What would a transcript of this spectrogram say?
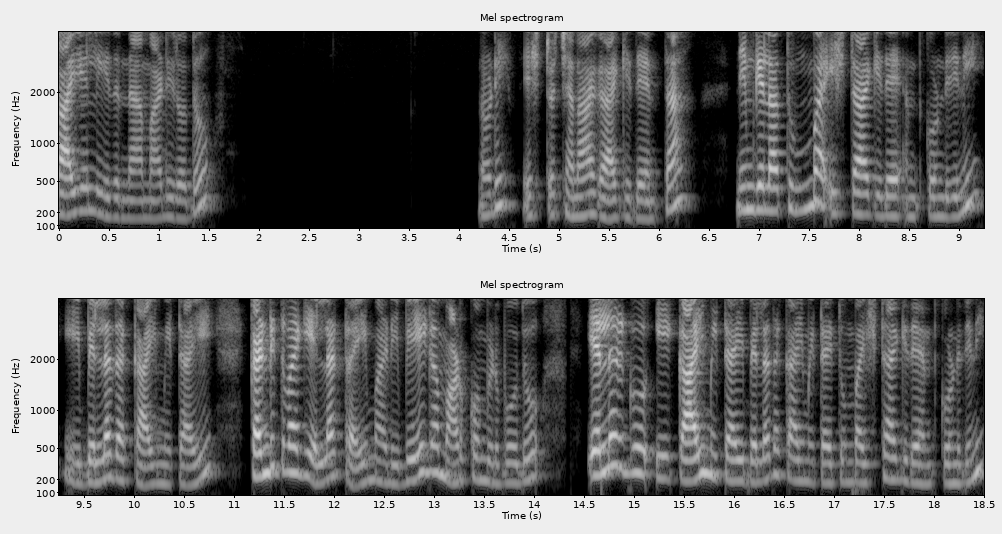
ಕಾಯಲ್ಲಿ ಇದನ್ನು ಮಾಡಿರೋದು. ನೋಡಿ, ಎಷ್ಟು ಚೆನ್ನಾಗಾಗಿದೆ ಅಂತ. ನಿಮಗೆಲ್ಲ ತುಂಬ ಇಷ್ಟ ಆಗಿದೆ ಅಂದ್ಕೊಂಡಿದ್ದೀನಿ ಈ ಬೆಲ್ಲದ ಕಾಯಿ ಮಿಠಾಯಿ ಖಂಡಿತವಾಗಿ ಎಲ್ಲ ಟ್ರೈ ಮಾಡಿ ಬೇಗ ಮಾಡ್ಕೊಂಬಿಡ್ಬೋದು ಎಲ್ಲರಿಗೂ ಈ ಕಾಯಿ ಮಿಠಾಯಿ, ಬೆಲ್ಲದ ಕಾಯಿ ಮಿಠಾಯಿ ತುಂಬ ಇಷ್ಟ ಆಗಿದೆ ಅಂದ್ಕೊಂಡಿದ್ದೀನಿ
